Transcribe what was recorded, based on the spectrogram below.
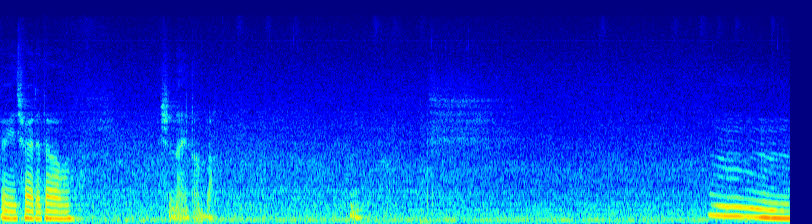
可以猜得到是哪一段吧。嗯，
